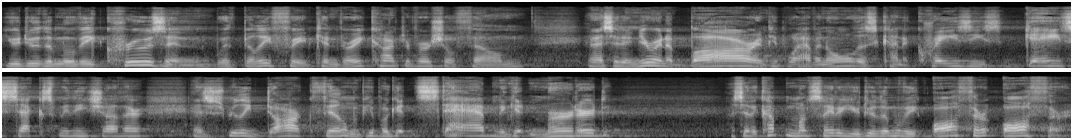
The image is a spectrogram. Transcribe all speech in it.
you do the movie Cruisin' with Billy Friedkin, very controversial film." And I said, "And you're in a bar, and people are having all this kind of crazy gay sex with each other, and it's this really dark film, and people are getting stabbed and getting murdered." I said, "A couple months later, you do the movie Author, Author."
